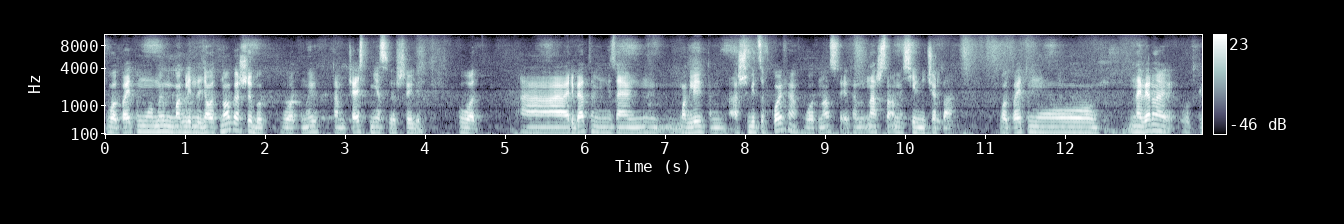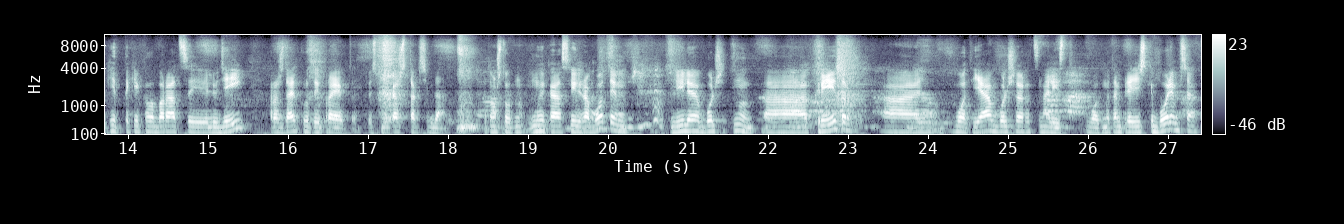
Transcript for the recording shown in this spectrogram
Вот, поэтому мы могли наделать много ошибок, вот, мы их там часть не совершили. Вот. А ребята, не знаю, могли там ошибиться в кофе, вот, у нас это наша самая сильная черта. Вот, поэтому, наверное, вот какие-то такие коллаборации людей рождают крутые проекты. То есть, мне кажется, так всегда. Потому что вот мы, когда с Лилей работаем, Лиля больше, ну, а, креатор, а, вот, я больше рационалист. Вот, мы там периодически боремся,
